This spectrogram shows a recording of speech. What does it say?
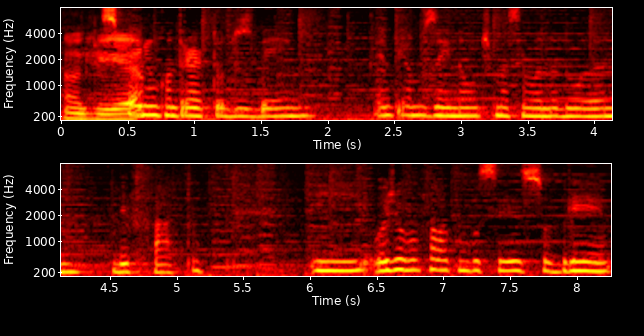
Bom dia. Espero encontrar todos bem. Entramos aí na última semana do ano, de fato. E hoje eu vou falar com vocês sobre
